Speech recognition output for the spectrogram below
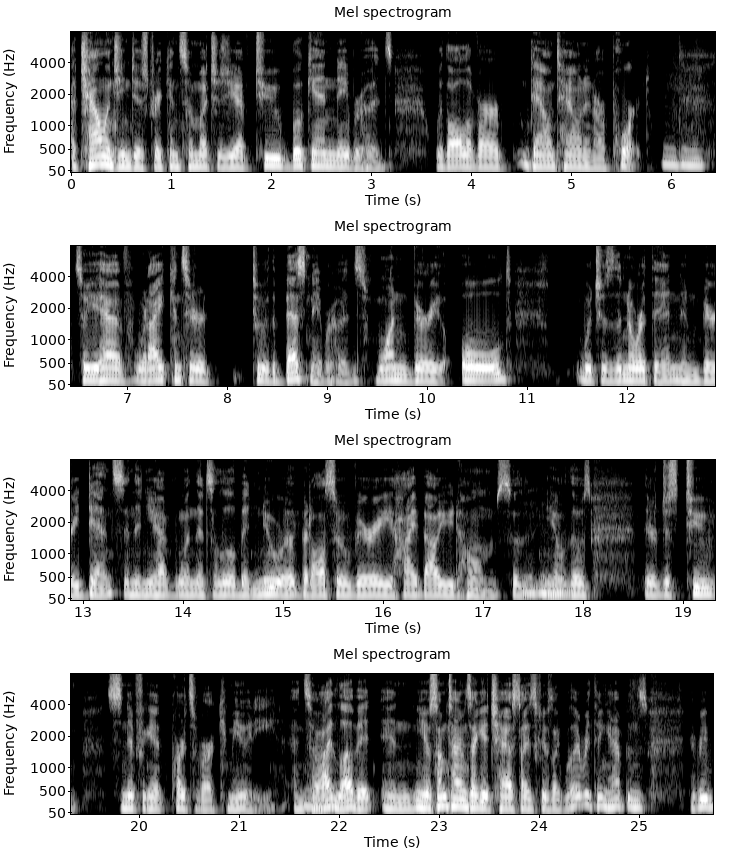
a challenging district in so much as you have two bookend neighborhoods with all of our downtown and our port. Mm-hmm. So you have what I consider two of the best neighborhoods. One very old, which is the north end and very dense, and then you have one that's a little bit newer, but also very high valued homes. So you know mm-hmm. those they're just two significant parts of our community, and so I mm-hmm. love it. And you know sometimes I get chastised because like, well, everything happens, every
